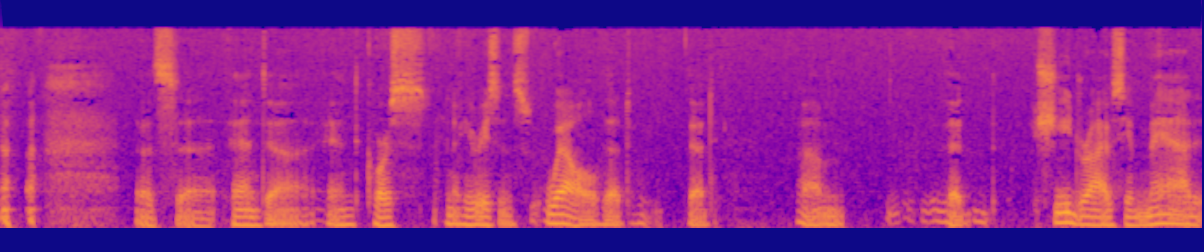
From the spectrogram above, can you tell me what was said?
That's uh, and uh, and of course you know he reasons well that that um, that she drives him mad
